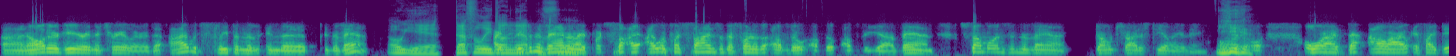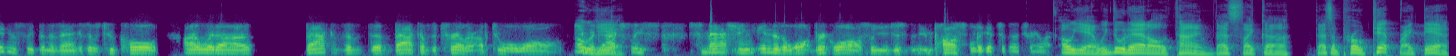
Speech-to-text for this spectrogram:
uh, and all their gear in the trailer that I would sleep in the in the in the van. Oh yeah. Definitely I'd done sleep that in the van, and. I put I, I would put signs on the front of the of the of the of the uh, van. Someone's in the van. Don't try to steal anything. Or, Yeah. Or, or I or I, if I didn't sleep in the van because it was too cold, I would uh back the the back of the trailer up to a wall. Oh, it was yeah. actually smashing into the wall, brick wall, so you just impossible to get to the trailer. Oh yeah, we do that all the time. That's like a that's a pro tip right there.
